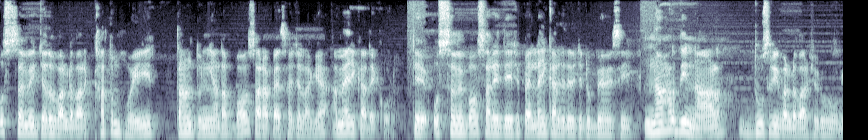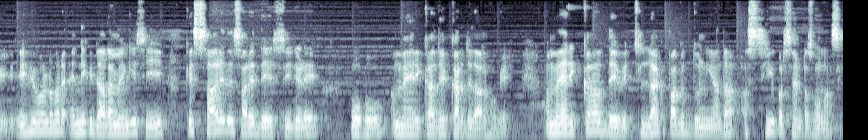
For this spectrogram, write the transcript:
ਉਸ ਸਮੇਂ ਜਦੋਂ ਵਰਲਡ ਵਾਰ ਖਤਮ ਹੋਈ ਤਾਂ ਦੁਨੀਆ ਦਾ ਬਹੁਤ ਸਾਰਾ ਪੈਸਾ ਚਲਾ ਗਿਆ ਅਮਰੀਕਾ ਦੇ ਕੋਲ। ਤੇ ਉਸ ਸਮੇਂ ਬਹੁਤ ਸਾਰੇ ਦੇਸ਼ ਪਹਿਲਾਂ ਹੀ ਕਰਜ਼ੇ ਦੇ ਵਿੱਚ ਡੁੱਬੇ ਹੋਏ ਸੀ। ਨਾਲ ਦੀ ਨਾਲ ਦੂਸਰੀ ਵਰਲਡ ਵਾਰ ਸ਼ੁਰੂ ਹੋ ਗਈ। ਇਹ ਵਰਲਡ ਵਾਰ ਇੰਨੀ ਕੁ ਜ਼ਿਆਦਾ ਮਹਿੰਗੀ ਸੀ ਕਿ ਸਾਰੇ ਦੇ ਸਾਰੇ ਦੇਸ਼ ਸੀ ਜਿਹੜੇ ਉਹ ਅਮਰੀਕਾ ਦੇ ਕਰਜ਼ਦਾਰ ਹੋ ਗਏ। ਅਮਰੀਕਾ ਦੇ ਵਿੱਚ ਲਗਭਗ ਦੁਨੀਆ ਦਾ 80% ਸੋਨਾ ਸੀ।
